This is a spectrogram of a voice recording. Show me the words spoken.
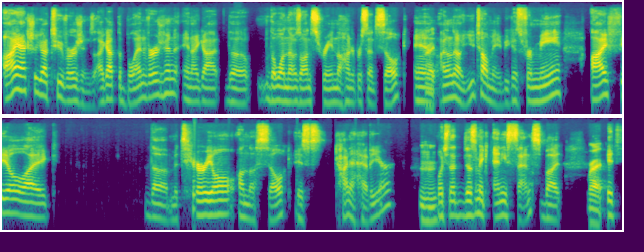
I actually got two versions. I got the blend version and I got the the one that was on screen, the 100% silk. And Right. I don't know, you tell me because for me, I feel like the material on the silk is kind of heavier, Mhm. which that doesn't make any sense, but Right. it's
